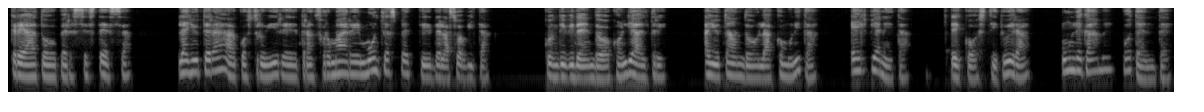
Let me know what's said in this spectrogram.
creato per se stessa, l'aiuterà a costruire e trasformare molti aspetti della sua vita, condividendo con gli altri aiutando la comunità e il pianeta e costituirà un legame potente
